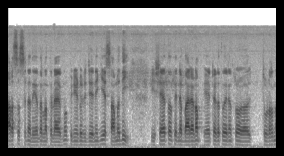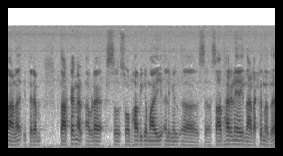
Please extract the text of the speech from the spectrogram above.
ആർ എസ് എസിന്റെ നിയന്ത്രണത്തിലായിരുന്നു. പിന്നീട് ഒരു ജനകീയ സമിതി ഈ ക്ഷേത്രത്തിന്റെ ഭരണം ഏറ്റെടുത്തതിനെ തുടർന്നാണ് ഇത്തരം തർക്കങ്ങൾ അവിടെ സ്വാഭാവികമായി അല്ലെങ്കിൽ സാധാരണയായി നടക്കുന്നത്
